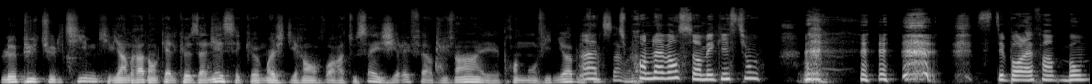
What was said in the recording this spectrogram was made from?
le but ultime qui viendra dans quelques années, c'est que moi je dirai au revoir à tout ça et j'irai faire du vin et prendre mon vignoble et Ah, faire ça. tu voilà. prends de l'avance sur mes questions. C'était pour la fin. Bon,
